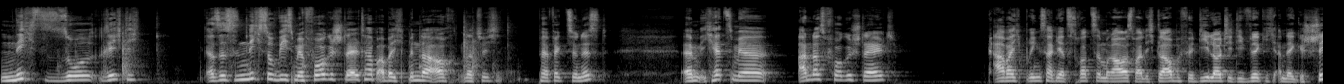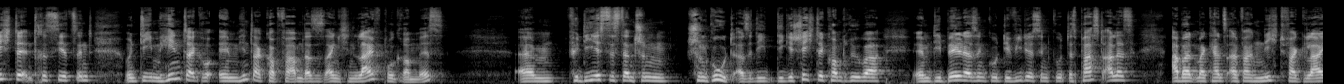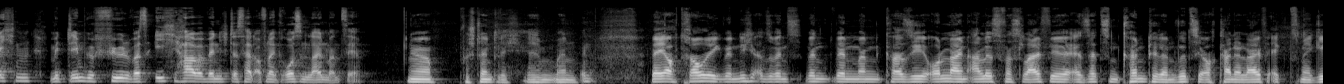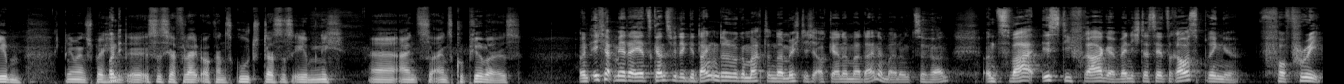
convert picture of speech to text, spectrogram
nicht so richtig also es ist nicht so, wie ich es mir vorgestellt habe, aber ich bin da auch natürlich Perfektionist. Ähm, ich hätte es mir anders vorgestellt, aber ich bringe es halt jetzt trotzdem raus, weil ich glaube, für die Leute, die wirklich an der Geschichte interessiert sind und die im, Hintergr im Hinterkopf haben, dass es eigentlich ein Live-Programm ist, ähm, für die ist es dann schon, schon gut. Also die, die Geschichte kommt rüber, ähm, die Bilder sind gut, die Videos sind gut, das passt alles, aber man kann es einfach nicht vergleichen mit dem Gefühl, was ich habe, wenn ich das halt auf einer großen Leinwand sehe. Ja, verständlich. Ich meine, wäre ja auch traurig, wenn nicht, also wenn's, wenn, wenn man quasi online alles, was live wäre, ersetzen könnte, dann wird es ja auch keine Live-Acts mehr geben. Dementsprechend äh, ist es ja vielleicht auch ganz gut, dass es eben nicht äh, eins zu eins kopierbar ist. Und ich habe mir da jetzt ganz viele Gedanken drüber gemacht und da möchte ich auch gerne mal deine Meinung zu hören. Und zwar ist die Frage, wenn ich das jetzt rausbringe, for free.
